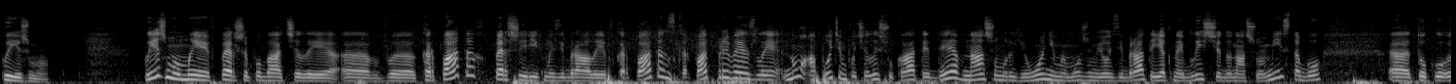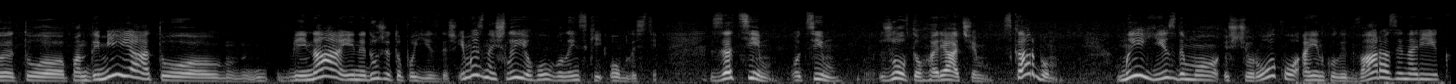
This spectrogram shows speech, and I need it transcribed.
пижмо. Пижмо ми вперше побачили е, в Карпатах. Перший рік ми зібрали в Карпатах, з Карпат привезли. Ну а потім почали шукати, де в нашому регіоні ми можемо його зібрати якнайближче до нашого міста, бо е, то, е, то пандемія, то війна, і не дуже то поїздиш. І ми знайшли його у Волинській області. За цим оцим жовто-гарячим скарбом ми їздимо щороку, а інколи два рази на рік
